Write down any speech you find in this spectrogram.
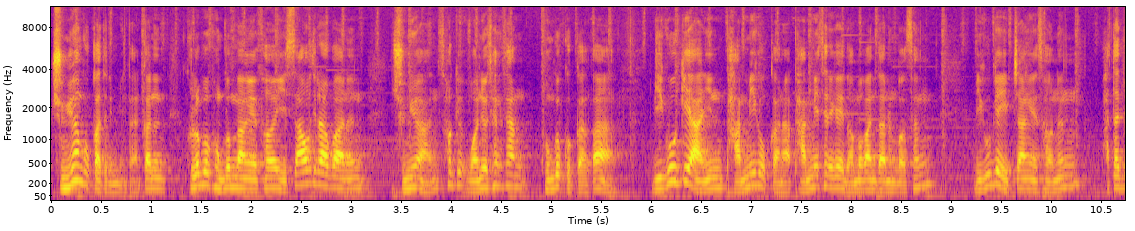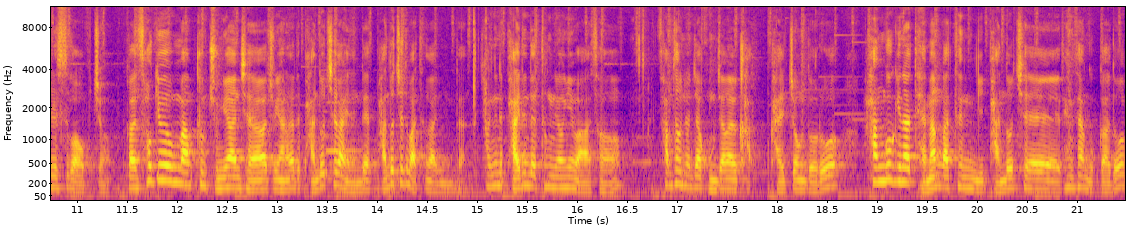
중요한 국가들입니다. 그러니까는 글로벌 공급망에서 이 사우디라고 하는 중요한 석유 원유 생산 공급 국가가 미국이 아닌 반미 국가나 반미 세력에 넘어간다는 것은 미국의 입장에서는 받아들일 수가 없죠. 그러니까 석유만큼 중요한 재화 중에 하나가 반도체가 있는데 반도체도 마찬가지입니다. 작년에 바이든 대통령이 와서 삼성전자 공장을 가- 갈 정도로 한국이나 대만 같은 이 반도체 생산 국가도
